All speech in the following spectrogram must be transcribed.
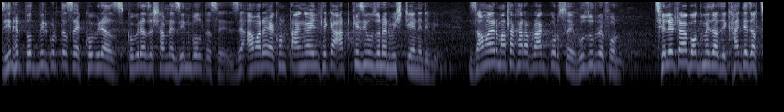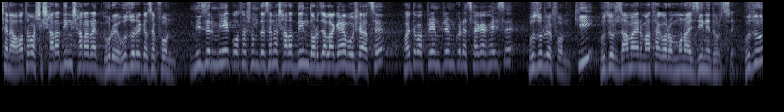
জিনের তদবির করতেছে কবিরাজ। কবিরাজের সামনে জিন বলতেছে যে, আমারে এখন টাঙ্গাইল থেকে আট কেজি ওজনের মিষ্টি এনে দিবি। জামাইয়ের মাথা খারাপ, রাগ করছে, হুজুর রে ফোন। ছেলেটা বদমেজাজি, খাইতে যাচ্ছে না, অথবা সারাদিন সারা রাত ঘুরে হুজুরের কাছে ফোন। নিজের মেয়ে কথা শুনতেছে না, সারাদিন দরজা লাগায় বসে আছে। হয়তো বা প্রেম প্রেম করে ছেঁকা খাইছে। হুজুর রে ফোন। কি? হুজুর জামায়ের মাথা গরম, মনে হয় জিনে ধরছে। হুজুর,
